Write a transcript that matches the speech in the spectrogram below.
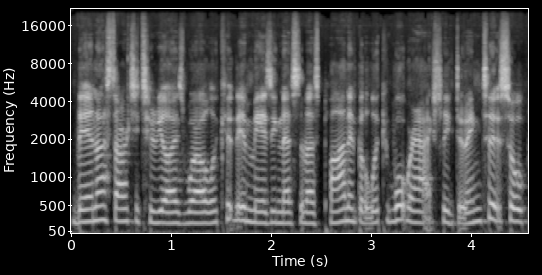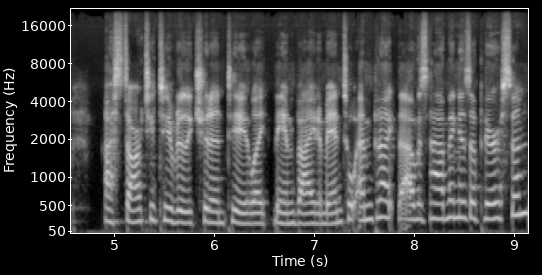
Then I started to realize, well, look at the amazingness of this planet, but look at what we're actually doing to it. So I started to really tune into like the environmental impact that I was having as a person.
